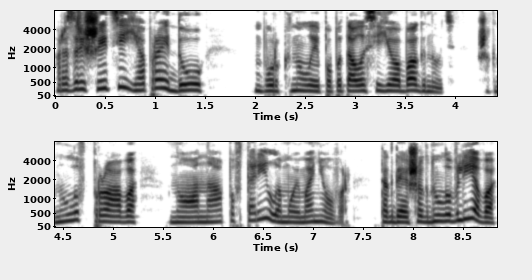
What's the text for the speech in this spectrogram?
«Разрешите, я пройду», — буркнула и попыталась ее обогнуть. Шагнула вправо, но она повторила мой маневр. Тогда я шагнула влево,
